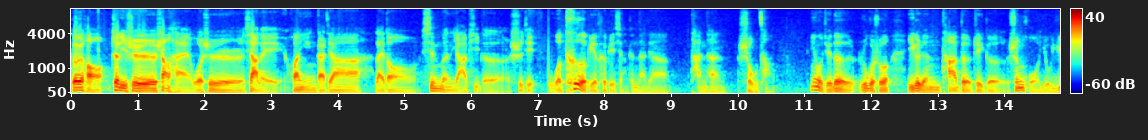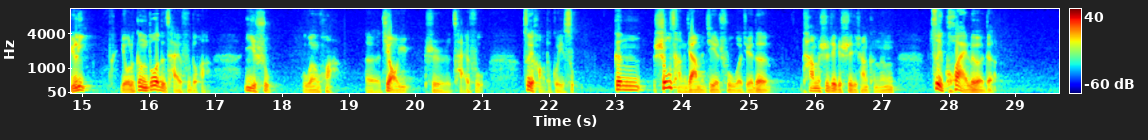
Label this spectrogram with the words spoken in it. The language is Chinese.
各位好，这里是上海，我是夏磊，欢迎大家来到新闻雅痞的世界。我特别特别想跟大家谈谈收藏，因为我觉得，如果说一个人他的这个生活有余力，有了更多的财富的话，艺术、文化、呃，教育是财富最好的归宿。跟收藏家们接触，我觉得他们是这个世界上可能最快乐的。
